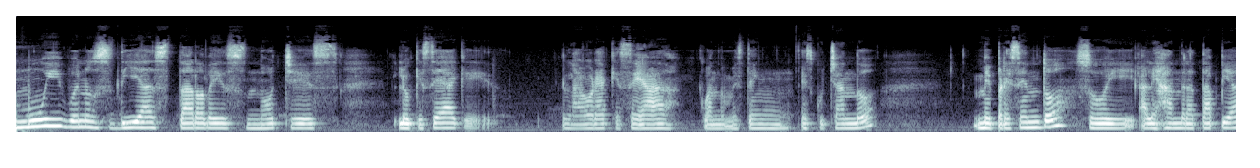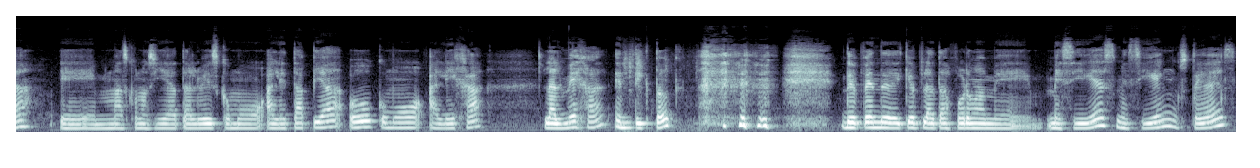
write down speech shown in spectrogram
Muy buenos días, tardes, noches, lo que sea que la hora que sea cuando me estén escuchando. Me presento, soy Alejandra Tapia, eh, más conocida tal vez como Ale Tapia o como Aleja, la almeja en TikTok. Depende de qué plataforma me, me sigues, me siguen ustedes.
